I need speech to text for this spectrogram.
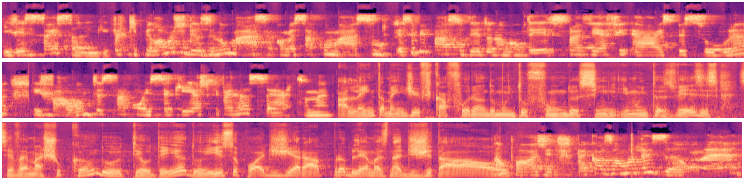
e vê se sai sangue. Porque, pelo amor de Deus, e no máximo, começar com o máximo, eu sempre passo o dedo na mão deles para ver a, a, espessura e falo, vamos testar com esse aqui, acho que vai dar certo, né? Além também de ficar furando muito fundo assim, e muitas vezes você vai machucando o teu dedo e isso pode gerar problemas na digital. Não pode vai causar uma lesão, né?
